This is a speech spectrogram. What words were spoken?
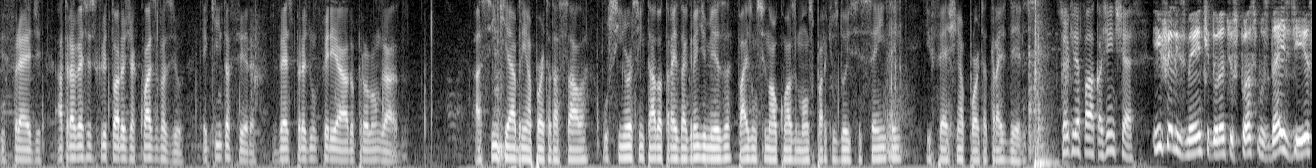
e Fred atravessam o escritório já quase vazio. É quinta-feira, véspera de um feriado prolongado. Assim que abrem a porta da sala, o senhor sentado atrás da grande mesa faz um sinal com as mãos para que os dois se sentem e fechem a porta atrás deles. O senhor queria falar com a gente, chefe? Infelizmente, durante os próximos 10 dias,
